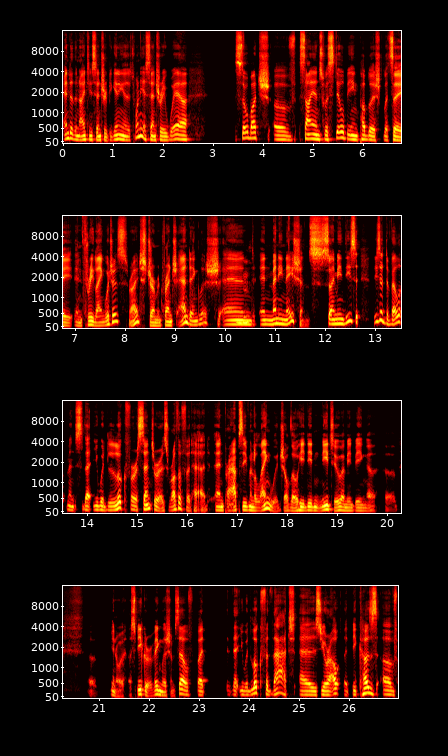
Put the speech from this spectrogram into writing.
end of the 19th century, beginning of the 20th century, where so much of science was still being published, let's say, in three languages, right? German, French, and English, and mm-hmm. in many nations. So, I mean, these these are developments that you would look for a center as Rutherford had, and perhaps even a language, although he didn't need to. I mean, being a, a, a you know a speaker of English himself, but that you would look for that as your outlet because of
